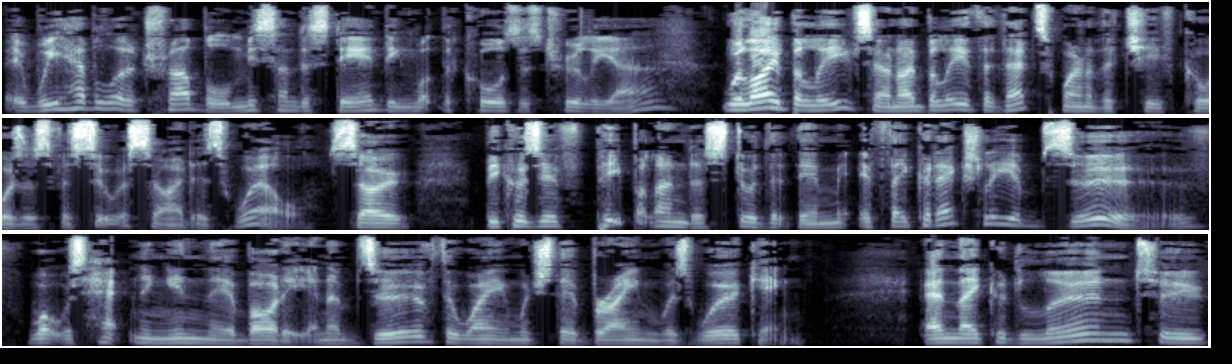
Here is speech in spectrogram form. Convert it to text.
eh, we have a lot of trouble misunderstanding what the causes truly are? Well, I believe so, and I believe that that's one of the chief causes for suicide as well. So, because if people understood that if they could actually observe what was happening in their body and observe the way in which their brain was working, and they could learn to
